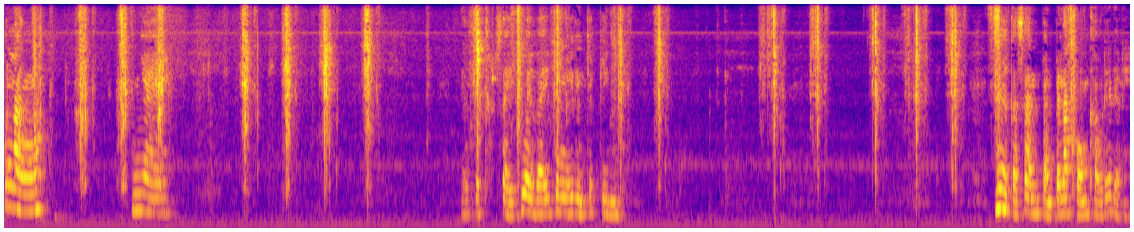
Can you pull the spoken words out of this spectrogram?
ฝรั่งเนาะใหญ่เดี๋ยวจะ ใส่ถ้วยไว้พรุ่งนี้ถึงจะกิน เมื่อกระสันปั่นไปรักของเขาได้เดี๋ยวนี้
